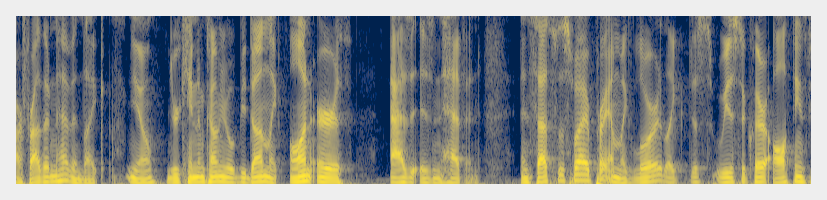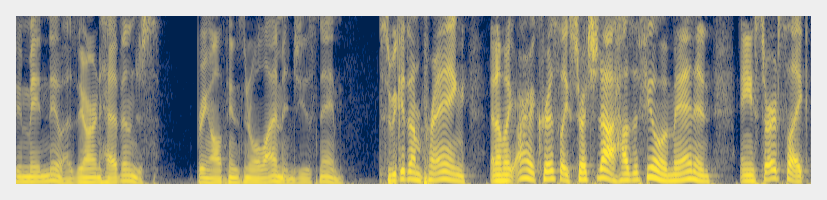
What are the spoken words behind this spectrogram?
our Father in heaven, like, you know, your kingdom come, your will be done, like on earth as it is in heaven. And so that's just why I pray. I'm like, Lord, like, just we just declare all things be made new as they are in heaven. Just bring all things into alignment in Jesus' name. So we get done praying, and I'm like, all right, Chris, like, stretch it out. How's it feeling, man? And and he starts like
